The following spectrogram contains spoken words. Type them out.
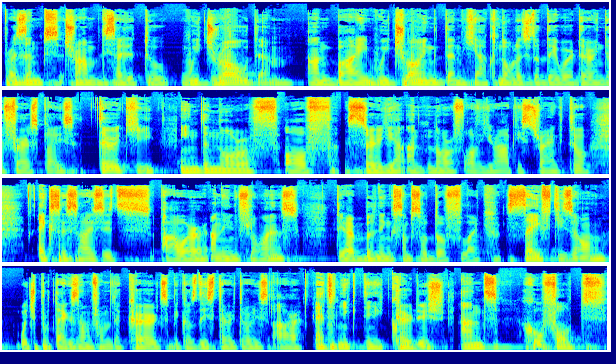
President Trump decided to withdraw them, and by withdrawing them, he acknowledged that they were there in the first place. Turkey, in the north of Syria and north of Iraq, is trying to exercise its power and influence. They are building some sort of like safety zone, which protects them from the Kurds because these territories are ethnically Kurdish. And who fought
